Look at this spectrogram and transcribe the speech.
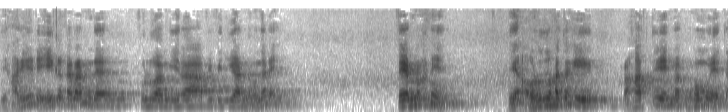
මේ හරියට ඒක කරන්න පුළුවන් කියලා අපි පිළිගන්න හොඳ නැහැ. තේරුණා නේද? මේ අවුරුදු 7කේ රහත් වීම කොහොම වෙතත්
